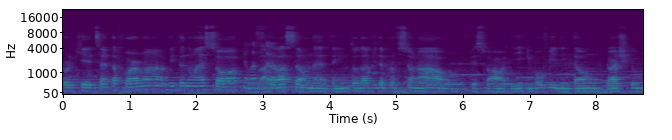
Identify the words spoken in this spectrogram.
porque de certa forma a vida não é só relação. a relação, né? Tem toda a vida profissional, pessoal ali envolvido. Então, eu acho que o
